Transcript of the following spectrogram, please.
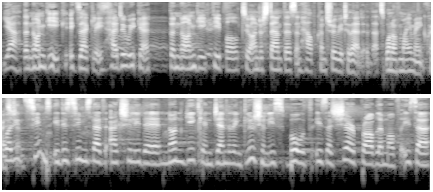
Yeah, the non-geek, exactly. How do we get the non-geek people to understand this and help contribute to that? That's one of my main questions. But it seems it seems that actually the non-geek and gender inclusion is both is a shared problem of is a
